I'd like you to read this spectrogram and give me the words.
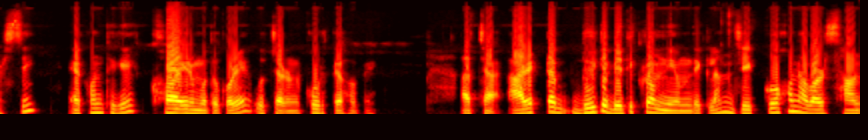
আসছি, এখন থেকে এর মতো করে উচ্চারণ করতে হবে। আচ্ছা আরেকটা, দুইটা ব্যতিক্রম নিয়ম দেখলাম যে কখন আবার সান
